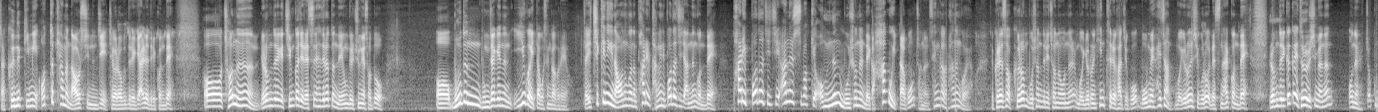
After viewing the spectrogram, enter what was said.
자, 그 느낌이 어떻게 하면 나올 수 있는지 제가 여러분들에게 알려드릴 건데, 어, 저는 여러분들에게 지금까지 레슨 해드렸던 내용들 중에서도, 어, 모든 동작에는 이유가 있다고 생각을 해요. 자, 이 치키닝이 나오는 거는 팔이 당연히 뻗어지지 않는 건데, 팔이 뻗어지지 않을 수밖에 없는 모션을 내가 하고 있다고 저는 생각을 하는 거예요. 자, 그래서 그런 모션들이 저는 오늘 뭐 이런 힌트를 가지고 몸의 회전 뭐 이런 식으로 레슨을 할 건데 여러분들이 끝까지 들어주시면은 오늘 조금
